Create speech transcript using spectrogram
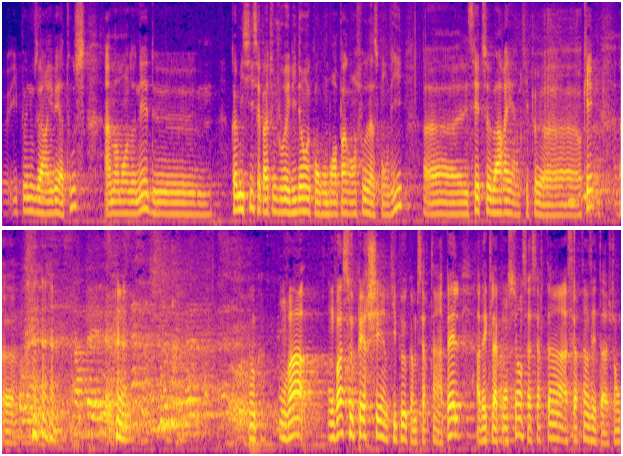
Euh, il peut nous arriver à tous, à un moment donné, de, comme ici c'est pas toujours évident et qu'on comprend pas grand chose à ce qu'on vit, euh, essayer de se barrer un petit peu, euh, ok Donc on va, on va se percher un petit peu comme certains appellent, avec la conscience à certains, à certains étages. Donc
